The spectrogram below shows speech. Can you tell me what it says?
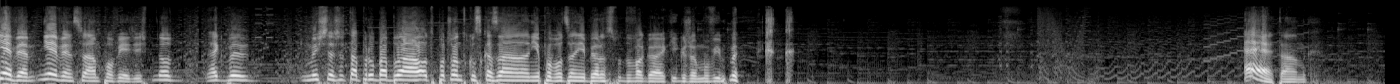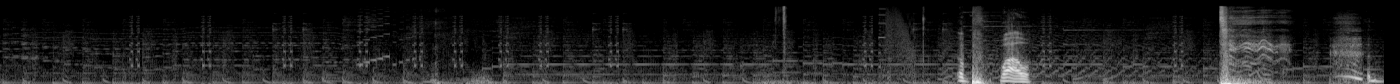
Nie wiem, nie wiem co mam powiedzieć. No, jakby... Myślę, że ta próba była od początku skazana na niepowodzenie, biorąc pod uwagę o jakiej grze mówimy. E, tank. O, wow.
